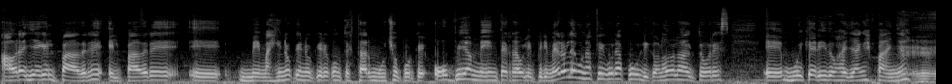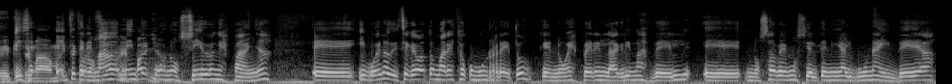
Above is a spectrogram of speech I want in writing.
ahora llega el padre, el padre eh, me imagino que no quiere contestar mucho porque obviamente, Raúl, y primero él es una figura pública, uno de los actores eh, muy queridos allá en España. Eh, eh, Dice, extremadamente conocido en extremadamente España. conocido en España. Y bueno, dice que va a tomar esto como un reto, que no esperen lágrimas de él. No sabemos si él tenía alguna idea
